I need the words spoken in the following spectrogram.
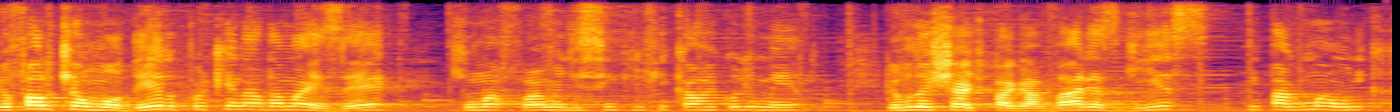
Eu falo que é um modelo porque nada mais é que uma forma de simplificar o recolhimento. Eu vou deixar de pagar várias guias e pago uma única.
